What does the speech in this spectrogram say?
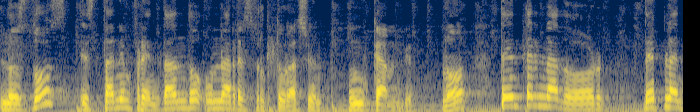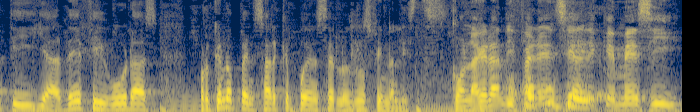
los dos están enfrentando una reestructuración, un cambio, ¿no? De entrenador, de plantilla, de figuras. ¿Por qué no pensar que pueden ser los dos finalistas? Con la gran diferencia que- de que Messi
